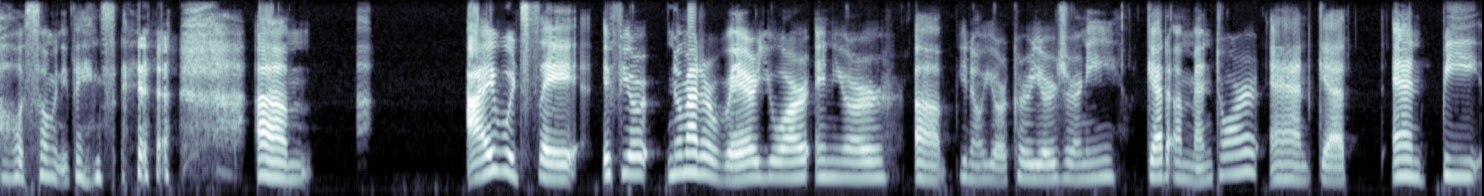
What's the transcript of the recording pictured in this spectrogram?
Oh, so many things. um, I would say if you're no matter where you are in your uh, you know, your career journey, get a mentor and get and be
